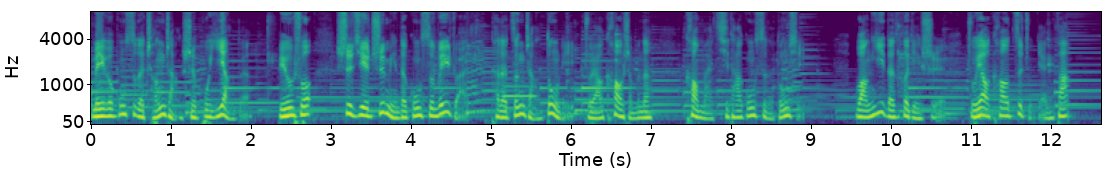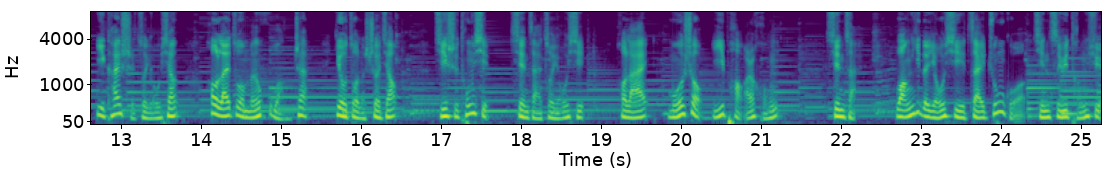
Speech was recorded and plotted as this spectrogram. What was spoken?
每个公司的成长是不一样的。比如说世界知名的公司微软，它的增长动力主要靠什么呢？靠买其他公司的东西，网易的特点是主要靠自主研发，一开始做邮箱，后来做门户网站，又做了社交、即时通信，现在做游戏，后来魔兽一炮而红。现在，网易的游戏在中国仅次于腾讯，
